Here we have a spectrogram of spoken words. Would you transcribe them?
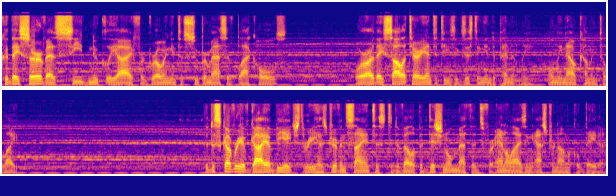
Could they serve as seed nuclei for growing into supermassive black holes? Or are they solitary entities existing independently, only now coming to light? The discovery of Gaia BH3 has driven scientists to develop additional methods for analyzing astronomical data.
